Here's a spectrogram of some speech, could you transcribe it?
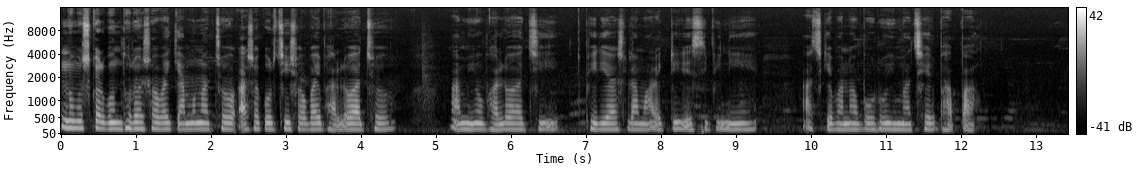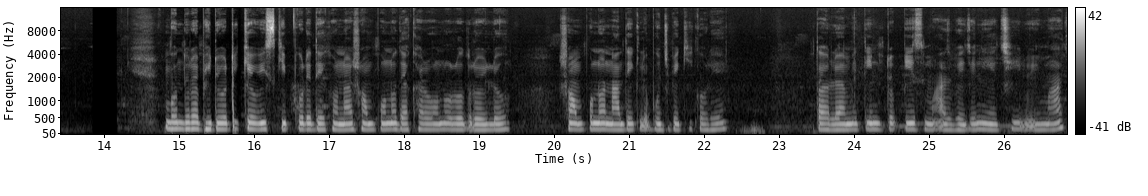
নমস্কার বন্ধুরা, সবাই কেমন আছো? আশা করছি সবাই ভালো আছো। আমিও ভালো আছি। ফিরে আসলাম আরেকটি রেসিপি নিয়ে। আজকে বানাবো রুই মাছের ভাপা। বন্ধুরা, ভিডিওটি কেউ স্কিপ করে দেখো না, সম্পূর্ণ দেখার অনুরোধ রইল। সম্পূর্ণ না দেখলে বুঝবে কি করে। তাহলে আমি তিনটো পিস মাছ ভেজে নিয়েছি, রুই মাছ।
